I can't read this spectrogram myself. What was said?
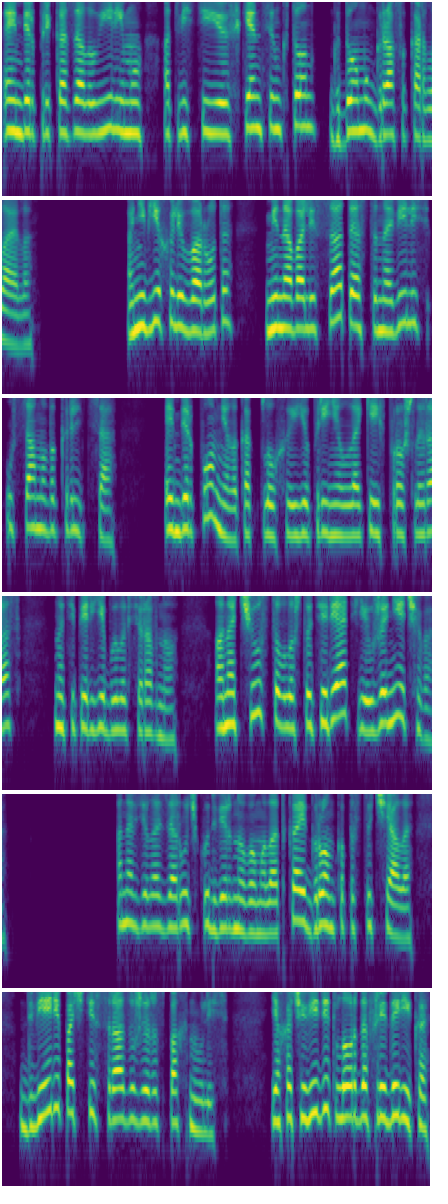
Эмбер приказала Уильяму отвезти ее в Кенсингтон к дому графа Карлайла. Они въехали в ворота, миновали сад и остановились у самого крыльца. Эмбер помнила, как плохо ее принял лакей в прошлый раз, но теперь ей было все равно. Она чувствовала, что терять ей уже нечего. Она взялась за ручку дверного молотка и громко постучала. Двери почти сразу же распахнулись. «Я хочу видеть лорда Фредерика»,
